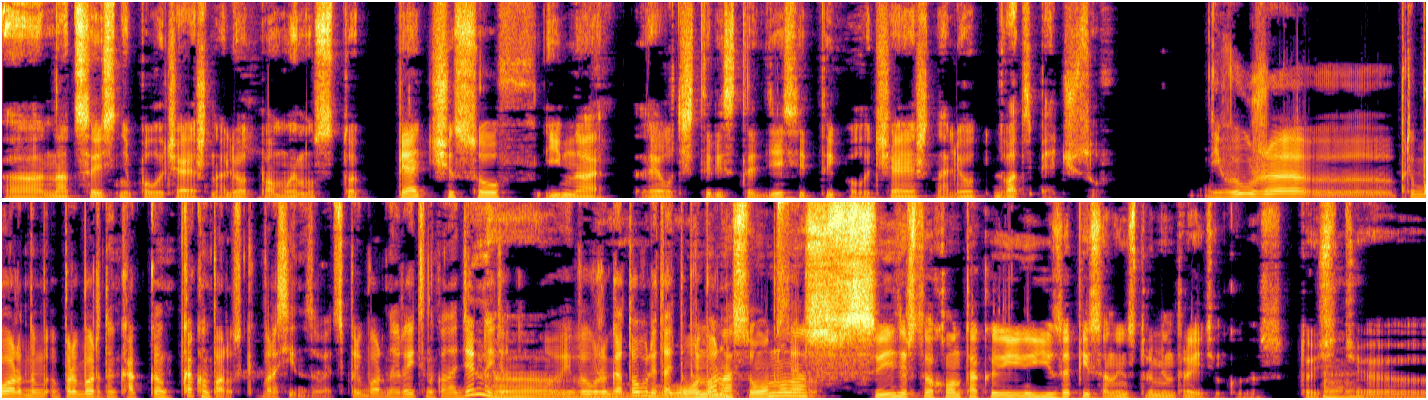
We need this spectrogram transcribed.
а, на Цесне получаешь налет, по-моему, 105 часов, и на L410 ты получаешь налет 25 часов. И вы уже э, приборным, приборный, как, как он по-русски в России называется? Приборный рейтинг, он отдельно идет? И вы уже готовы летать он по приборам? У нас, он у нас в свидетельствах, он так и, записан, инструмент рейтинг у нас. То есть, uh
